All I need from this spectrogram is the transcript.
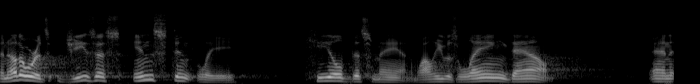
In other words, Jesus instantly healed this man while he was laying down. And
